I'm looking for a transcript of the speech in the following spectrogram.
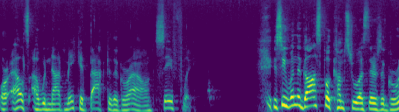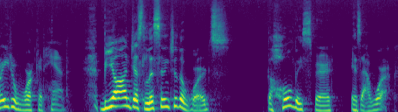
or else I would not make it back to the ground safely. You see, when the gospel comes to us, there's a greater work at hand. Beyond just listening to the words, the Holy Spirit is at work.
